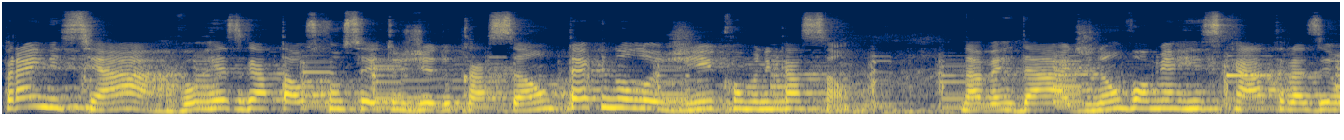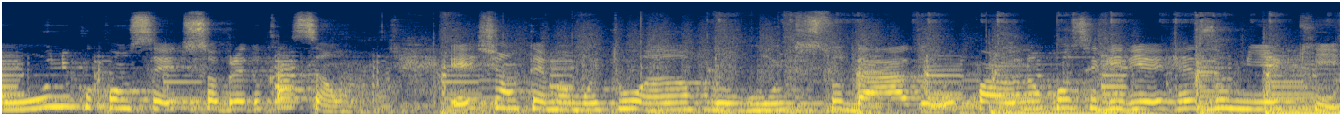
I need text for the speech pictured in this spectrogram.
Para iniciar, vou resgatar os conceitos de educação, tecnologia e comunicação. Na verdade, não vou me arriscar a trazer um único conceito sobre educação. Este é um tema muito amplo, muito estudado, o qual eu não conseguiria resumir aqui.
